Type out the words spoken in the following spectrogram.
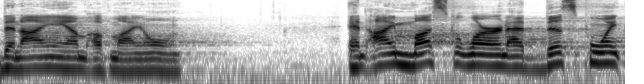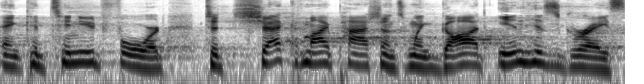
than I am of my own. And I must learn at this point and continued forward to check my passions when God, in His grace,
